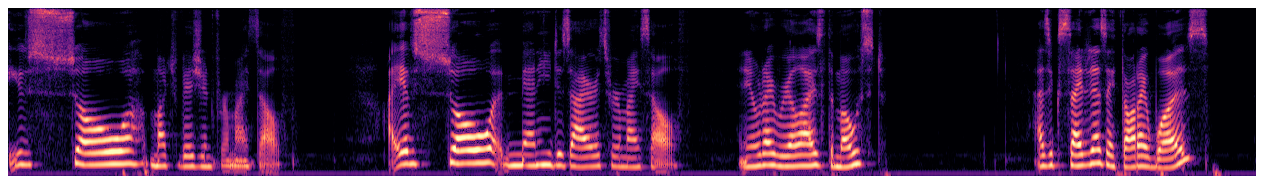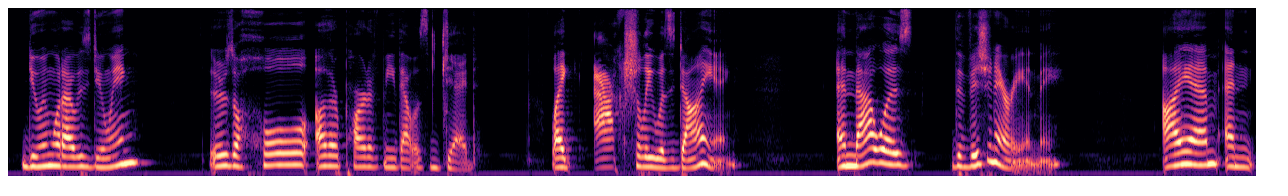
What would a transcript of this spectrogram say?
I have so much vision for myself. I have so many desires for myself. And you know what I realized the most? As excited as I thought I was doing what I was doing, there's a whole other part of me that was dead. Like, actually was dying. And that was the visionary in me. I am, and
